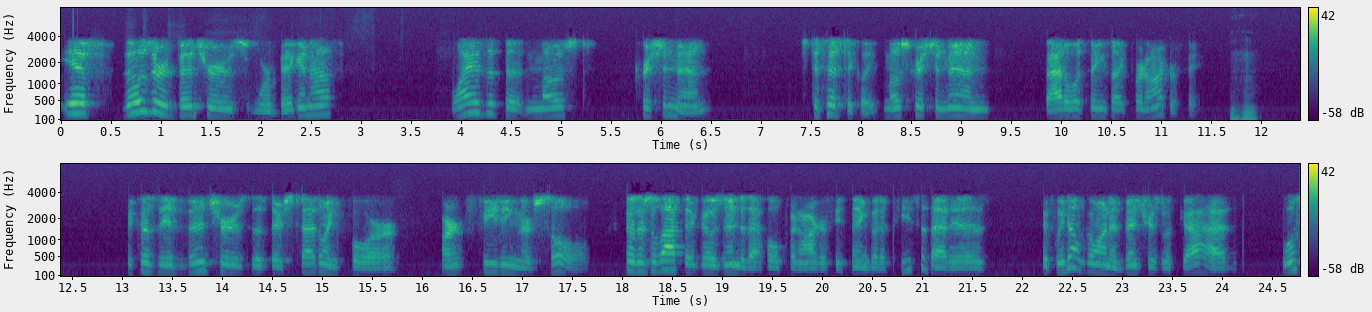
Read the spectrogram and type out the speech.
If those are adventures were big enough, why is it that most Christian men, statistically, most Christian men battle with things like pornography? Mhm. Because the adventures that they're settling for aren't feeding their soul. Now, there's a lot that goes into that whole pornography thing, but a piece of that is if we don't go on adventures with God, we'll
